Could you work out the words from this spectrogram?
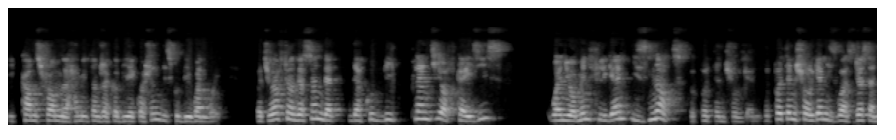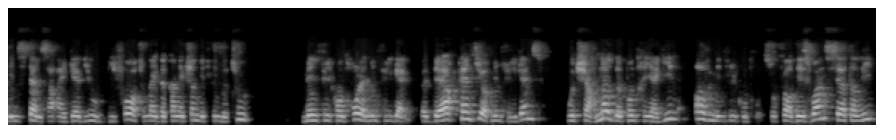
it comes from the Hamilton-Jacobi equation. This could be one way. But you have to understand that there could be plenty of cases when your mean field game is not a potential game. The potential game is, was just an instance I gave you before to make the connection between the two mean field control and mean field game. But there are plenty of mean field games which are not the Pontryagin of mean field control. So for this one, certainly,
